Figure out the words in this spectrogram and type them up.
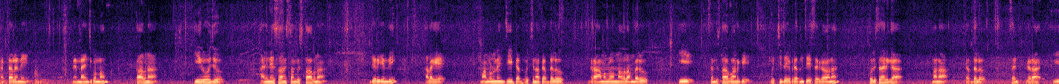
కట్టాలని నిర్ణయించుకున్నాం. కావున ఈరోజు ఆంజనేయ స్వామి శంకుస్థాపన జరిగింది. అలాగే మండలం నుంచి పెద్ద వచ్చిన పెద్దలు గ్రామంలో ఉన్న వాళ్ళందరూ ఈ శంకుస్థాపనకి వచ్చి జయప్రదం చేశారు. కావున తొలిసారిగా మన పెద్దలు విరా ఈ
